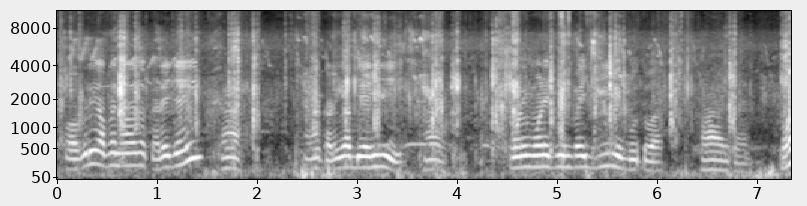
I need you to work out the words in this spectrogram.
પકડી આપણે ના તો ઘરે જઈ. હા. ઘડીવાર બેસી હા. મોણી મોણી પીને પછી જઈએ ગોતવા. હા હો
